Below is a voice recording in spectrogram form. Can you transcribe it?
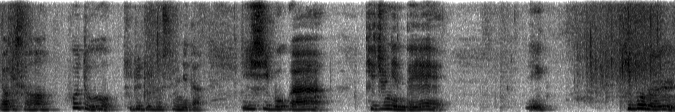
여기서 호두 길이를 넣습니다. 25가 기준인데 이 기본은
